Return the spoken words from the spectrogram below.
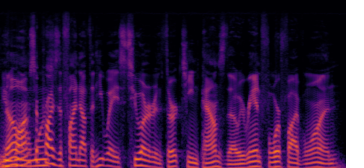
In No, I'm surprised to find out that he weighs 213 pounds, though. He ran 451.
